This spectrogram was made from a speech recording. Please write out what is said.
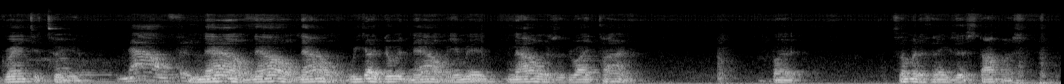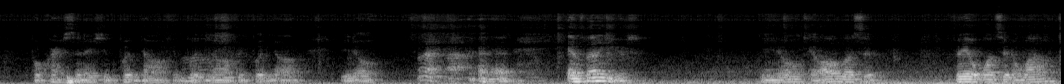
granted to you. Now, faith. Now, now, now. We got to do it now. Amen. Now is the right time. But some of the things that stop us, procrastination, putting off and putting off and putting off, you know, and failures. You know, all of us have failed once in a while,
